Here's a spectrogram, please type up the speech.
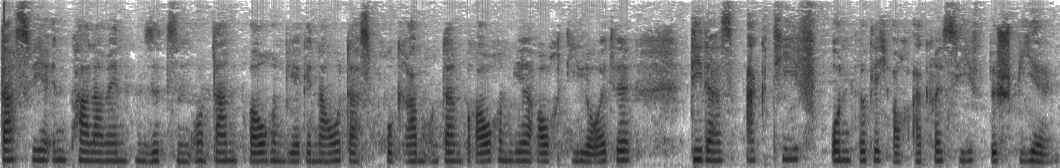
dass wir in Parlamenten sitzen und dann brauchen wir genau das Programm und dann brauchen wir auch die Leute, die das aktiv und wirklich auch aggressiv bespielen.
